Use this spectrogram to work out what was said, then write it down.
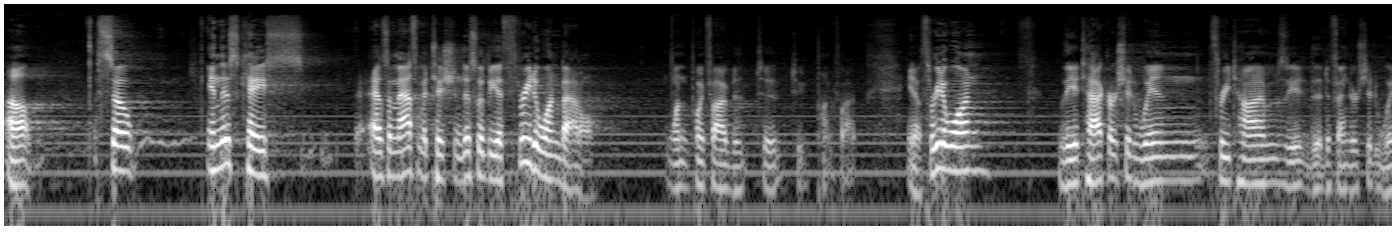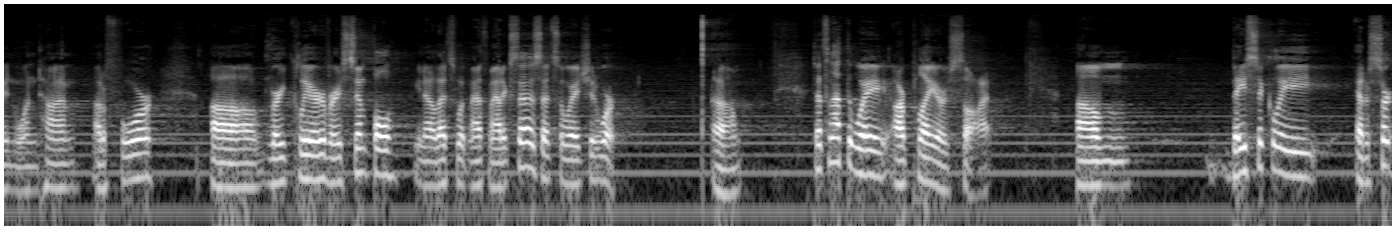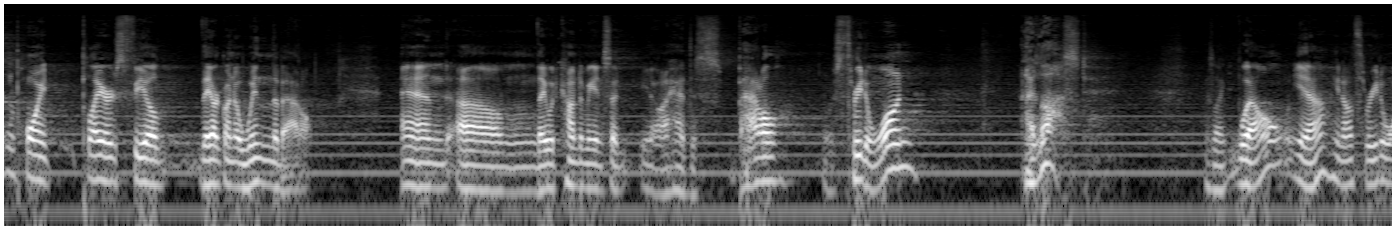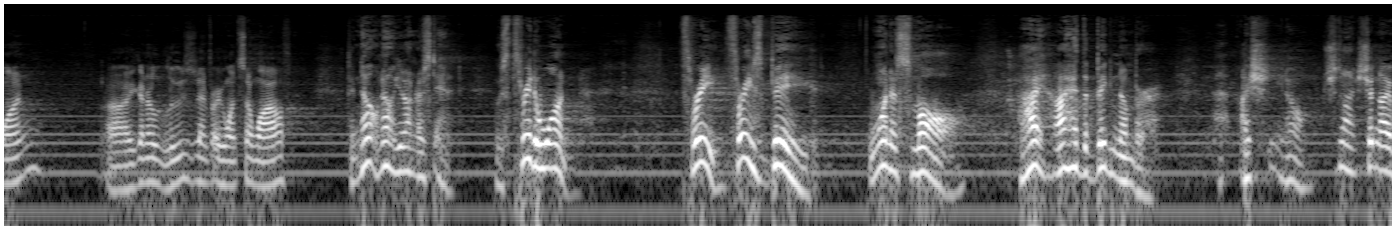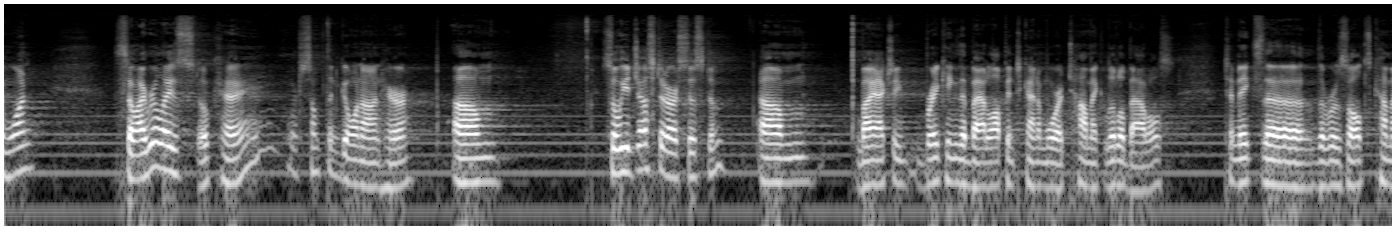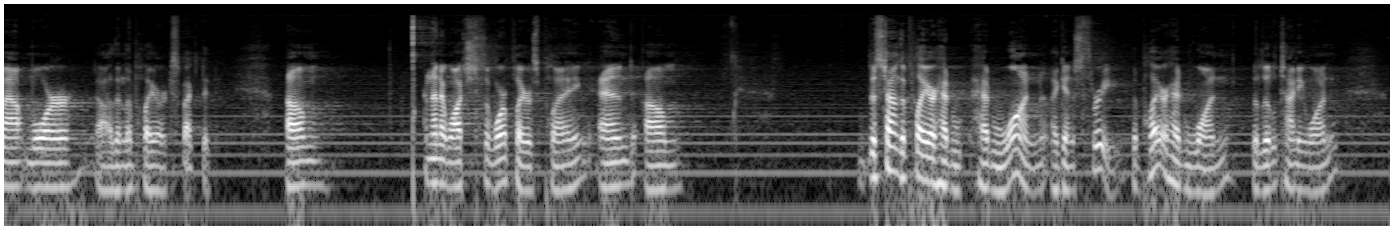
Uh, so in this case, as a mathematician, this would be a 3 to 1 battle 1.5 to, to 2.5. You know, 3 to 1, the attacker should win three times, the, the defender should win one time out of four. Uh, very clear, very simple. You know, that's what mathematics says, that's the way it should work. Um, that's not the way our players saw it. Um, basically, at a certain point, players feel they are going to win the battle. And um, they would come to me and said, you know, I had this battle. It was three to one, and I lost. I was like, well, yeah, you know, three to one. Uh, you're going to lose every once in a while. I said, no, no, you don't understand. It was three to one. Three, three's big. One is small. I, I had the big number. I sh- you know, shouldn't I, shouldn't I have won? So I realized, okay, there's something going on here. Um, so we adjusted our system um, by actually breaking the battle up into kind of more atomic little battles to make the, the results come out more uh, than the player expected. Um, and then I watched some more players playing, and um, this time the player had, had one against three. The player had one, the little tiny one,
